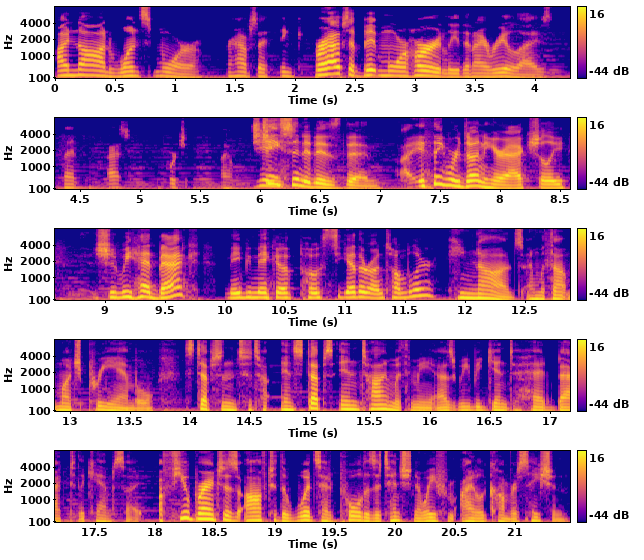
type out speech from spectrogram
I nod once more. Perhaps I think, perhaps a bit more hurriedly than I realized. Then, ask- Jason, it is then. I think we're done here, actually. Should we head back? Maybe make a post together on Tumblr? He nods and without much preamble steps into ti and steps in time with me as we begin to head back to the campsite. A few branches off to the woods had pulled his attention away from idle conversation,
